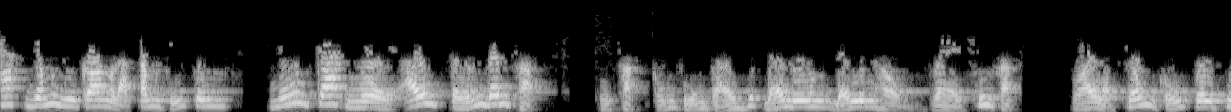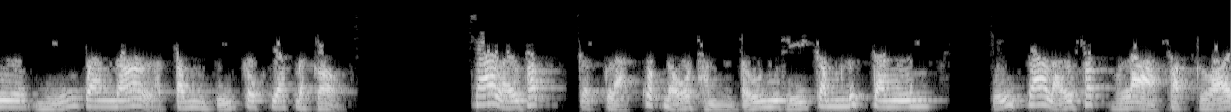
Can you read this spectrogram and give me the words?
khác giống như con là tâm chỉ chung, nếu các người ấy tưởng đến Phật, thì Phật cũng viện trợ giúp đỡ luôn để linh hồn về xứ Phật. Gọi là chốn cũ quê xưa điển quan đó là tâm chỉ cốt giác đã còn xá lợi pháp cực lạc quốc độ thành tựu như thị công đức trang nghiêm quỷ xá lợi pháp là Phật gọi.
